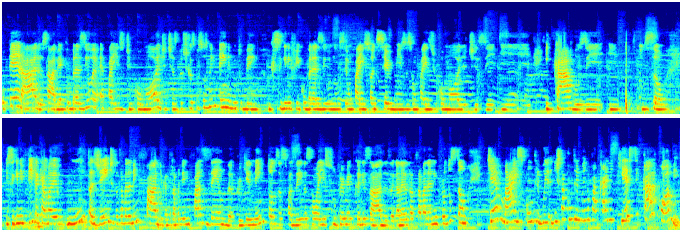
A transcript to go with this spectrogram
operários, sabe? É que o Brasil é, é país de commodities, acho que as pessoas não entendem muito bem o que significa o Brasil não ser um país só de serviços, ser um país de commodities e, e, e carros e, e produção. Isso significa que a maioria, muita gente está trabalhando em fábrica, tá trabalhando em fazenda, porque nem todas as fazendas são aí super mecanizadas. A galera tá trabalhando em produção. Quer mais contribuir? A gente tá contribuindo pra carne que esse cara come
